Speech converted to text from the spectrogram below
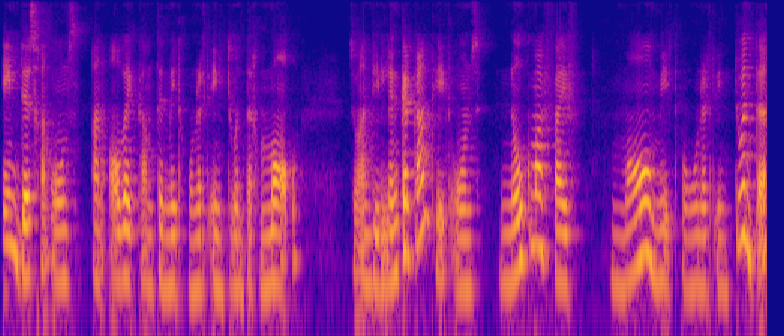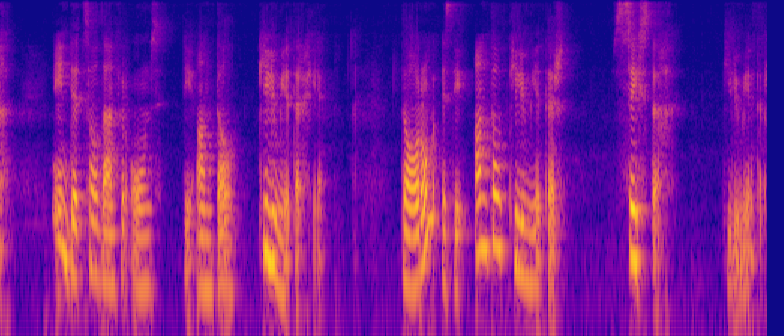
en dus gaan ons aan albei kante met 120 maal. So aan die linkerkant het ons 0,5 maal met 120 en dit sal dan vir ons die aantal kilometer gee. Daarom is die aantal kilometers 60 kilometer.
